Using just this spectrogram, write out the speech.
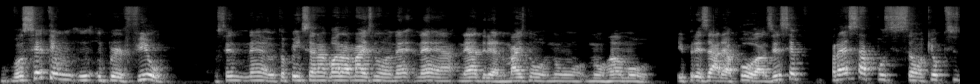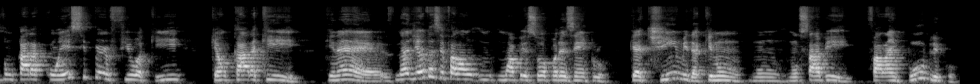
você tem um, um, um perfil você, né, eu tô pensando agora mais no, né, né, né Adriano, mais no, no, no ramo empresarial. Pô, às vezes para essa posição aqui, eu preciso de um cara com esse perfil aqui, que é um cara que, que né, não adianta você falar um, uma pessoa, por exemplo, que é tímida, que não, não, não sabe falar em público,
